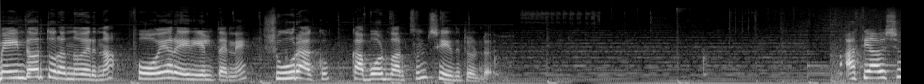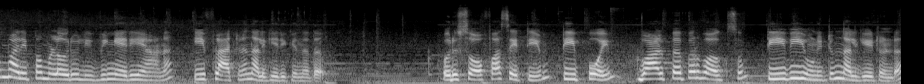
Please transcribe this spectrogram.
മെയിൻ ഡോർ തുറന്നു വരുന്ന ഫോയർ ഏരിയയിൽ തന്നെ ഷൂറാക്കും കബോർഡ് വർക്ക്സും ചെയ്തിട്ടുണ്ട്. അത്യാവശ്യം വലിപ്പമുള്ള ഒരു ലിവിംഗ് ഏരിയയാണ് ഈ ഫ്ലാറ്റിന് നൽകിയിരിക്കുന്നത്. ഒരു സോഫ സെറ്റിയും ടീപ്പോയും വാൾപേപ്പർ വർക്ക്സും ടി വി യൂണിറ്റും നൽകിയിട്ടുണ്ട്.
